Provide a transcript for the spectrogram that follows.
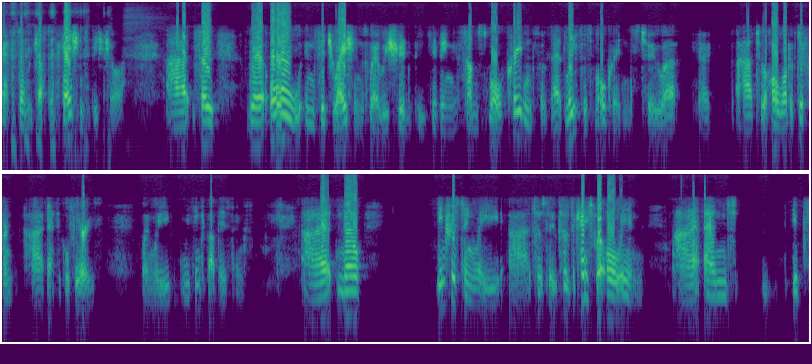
epistemic justification to be sure. Uh, so we're all in situations where we should be giving some small credence, at least a small credence, to you know to a whole lot of different ethical theories when we, we think about these things. Uh, now, interestingly, uh, so, so, it's a case we're all in, uh, and it's,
